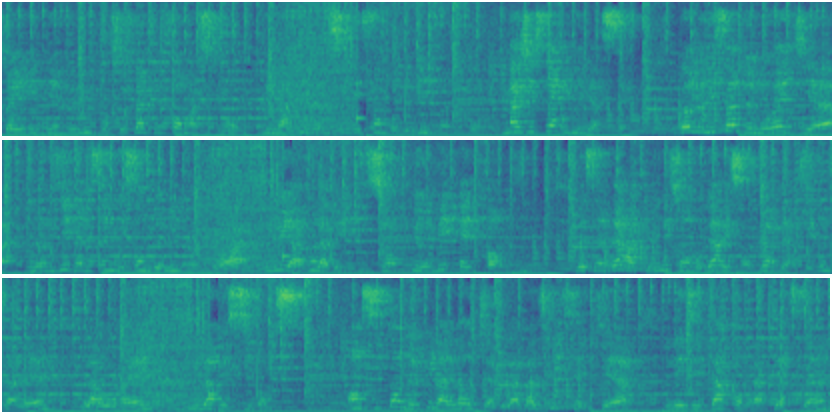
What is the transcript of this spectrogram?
Soyez les bienvenus pour ce plaque information du mardi 26 décembre 2023. Magistère universel. Dans le message de Noël d'hier, lundi 25 décembre 2023, lui avant la bénédiction Urbi et Orbi, le Saint-Père a tourné son regard et son cœur vers Jérusalem, là où règne douleur et silence. En citant depuis la loggia de la basilique Saint-Pierre les États comme la Terre Sainte,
